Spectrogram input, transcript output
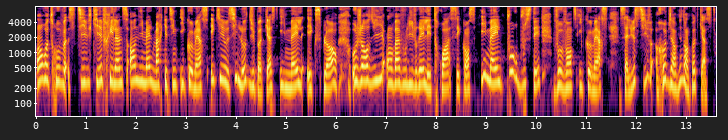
On retrouve Steve qui est freelance en email marketing e-commerce et qui est aussi l'hôte du podcast Email Explore. Aujourd'hui, on va vous livrer les trois séquences email pour booster vos ventes e-commerce. Salut Steve, re-bienvenue dans le podcast.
